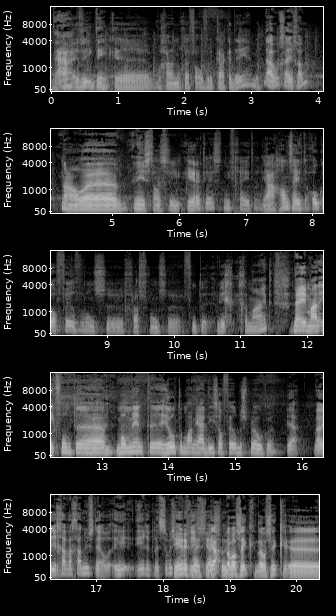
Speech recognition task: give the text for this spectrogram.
ja, ik denk, we gaan het nog even over de KKD hebben. Nou, ga je gang. Nou, in eerste instantie Heracles, niet vergeten. Ja, Hans heeft ook al veel voor ons gras voor onze voeten weggemaaid. Nee, maar ik vond eh moment Hilteman, ja, die is al veel besproken. Ja. Maar je gaat, we gaan nu snel. He- Heracles, dat was Heracles, ja, Ja, dat was ik. Dat was ik. Eh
